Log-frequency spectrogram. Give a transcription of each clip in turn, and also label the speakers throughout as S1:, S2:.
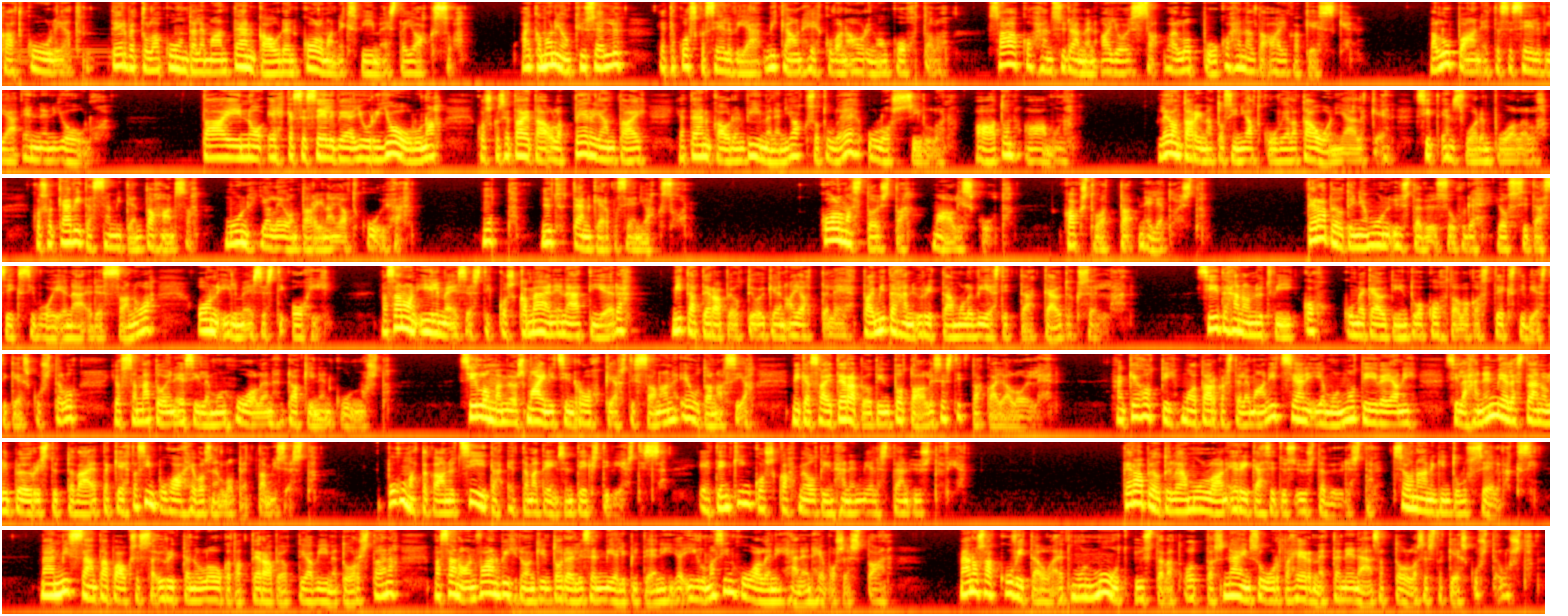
S1: Rakkaat kuulijat, tervetuloa kuuntelemaan tämän kauden kolmanneksi viimeistä jaksoa. Aika moni on kysellyt, että koska selviää, mikä on hehkuvan auringon kohtalo. Saako hän sydämen ajoissa vai loppuuko häneltä aika kesken? Mä lupaan, että se selviää ennen joulua. Tai no, ehkä se selviää juuri jouluna, koska se taitaa olla perjantai ja tämän kauden viimeinen jakso tulee ulos silloin, aaton aamuna. Leon tarina tosin jatkuu vielä tauon jälkeen, sit ensi vuoden puolella, koska kävi tässä miten tahansa, mun ja Leon tarina jatkuu yhä. Mutta nyt tämänkertaiseen jaksoon. 13. maaliskuuta 2014. Terapeutin ja mun ystävyyssuhde, jos sitä siksi voi enää edes sanoa, on ilmeisesti ohi. Mä sanon ilmeisesti, koska mä en enää tiedä, mitä terapeutti oikein ajattelee tai mitä hän yrittää mulle viestittää käytöksellään. Siitähän on nyt viikko, kun me käytiin tuo kohtalokas tekstiviestikeskustelu, jossa mä toin esille mun huolen Dakinen kunnosta. Silloin mä myös mainitsin rohkeasti sanan eutanasia, mikä sai terapeutin totaalisesti takajaloilleen. Hän kehotti mua tarkastelemaan itseäni ja mun motiivejani, sillä hänen mielestään oli pöyristyttävää, että kehtasin puhua hevosen lopettamisesta – Puhumattakaan nyt siitä, että mä tein sen tekstiviestissä, etenkin koska me oltiin hänen mielestään ystäviä. Terapeutilla ja mulla on eri käsitys ystävyydestä. Se on ainakin tullut selväksi. Mä en missään tapauksessa yrittänyt loukata terapeuttia viime torstaina. Mä sanoin vaan vihdoinkin todellisen mielipiteeni ja ilmasin huoleni hänen hevosestaan. Mä en osaa kuvitella, että mun muut ystävät ottas näin suurta hernettä nenäänsä tollasesta keskustelusta –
